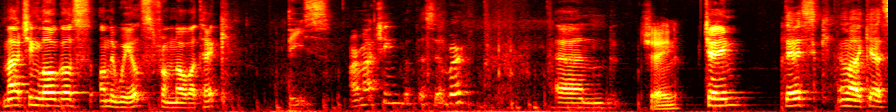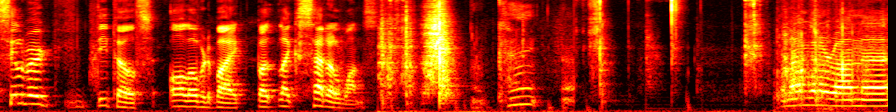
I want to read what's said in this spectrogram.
matching logos on the wheels from Novatec. These are matching with the silver. And Chain. chain, disc, and like yeah, silver details all over the bike, but like saddle ones. Okay. And I'm gonna run uh,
